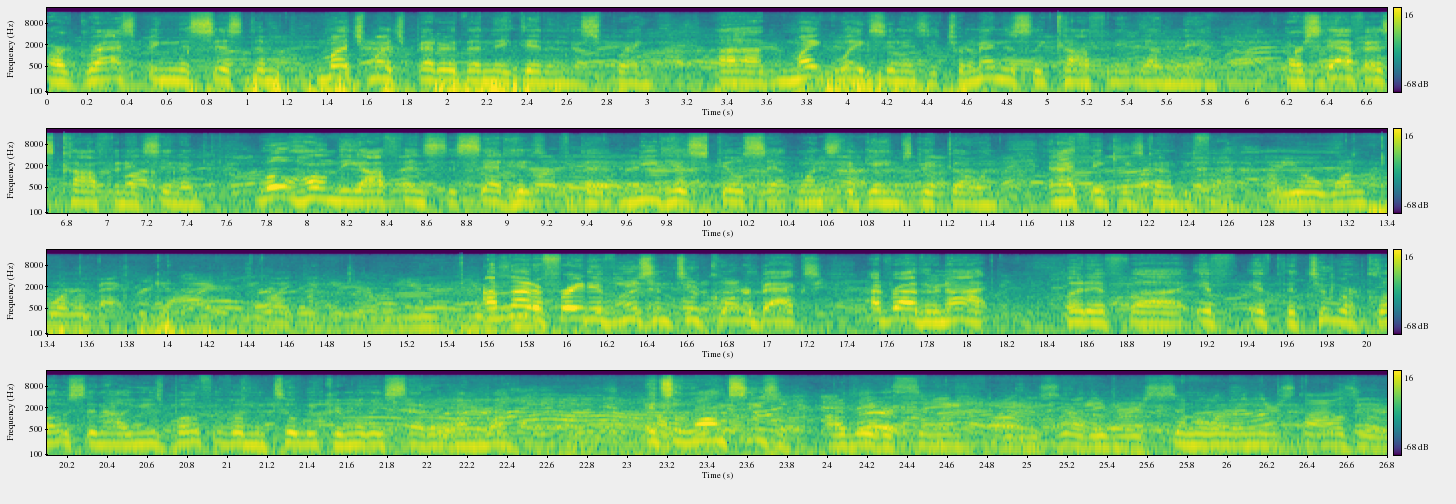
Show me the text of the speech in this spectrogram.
are grasping the system much, much better than they did in the spring. Uh, Mike Wegzyn is a tremendously confident young man. Our staff has confidence in him. We'll hone the offense to set his meet his skill set once the games get going, and I think he's going to be fine. Are you a one quarterback guy, or do you like to I'm not afraid of using two quarterbacks. I'd rather not. But if uh, if if the two are close, then I'll use both of them until we can really settle on one. It's a long season. Are they the same? Are they, are they very similar in their styles, or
